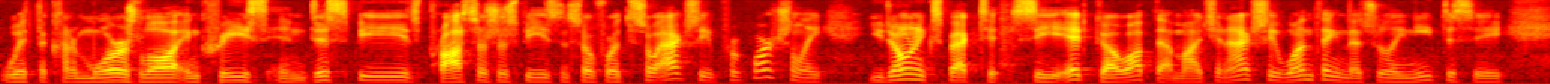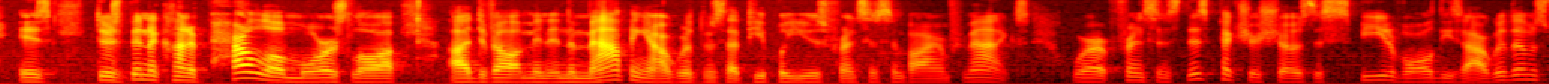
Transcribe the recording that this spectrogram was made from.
with the kind of Moore's law increase in disk speeds, processor speeds, and so forth. So actually, proportionally, you don't expect to see it go up that much. And actually, one thing that's really neat to see is there's been a kind of parallel Moore's law uh, development in the mapping algorithms that people use, for instance, in bioinformatics where, for instance, this picture shows the speed of all these algorithms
